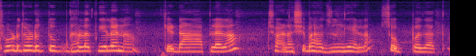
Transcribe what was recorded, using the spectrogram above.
थोडं थोडं तूप घालत गेलं ना की डाळ आपल्याला छान अशी भाजून घ्यायला सोपं जातं.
